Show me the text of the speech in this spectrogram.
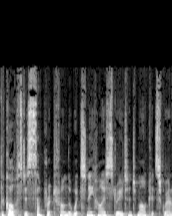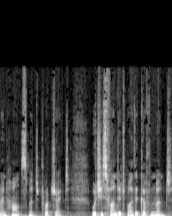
The cost is separate from the Witney High Street and Market Square Enhancement Project, which is funded by the government.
